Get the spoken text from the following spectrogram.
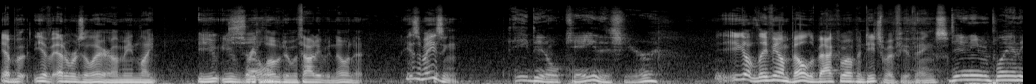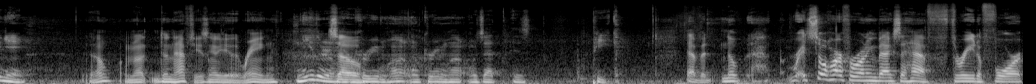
Yeah, but you have Edwards-Helaire. I mean, like, you, you So? reloaded without even knowing it. He's amazing. He did okay this year. You got Le'Veon Bell to back him up and teach him a few things. Didn't even play in the game. No, I'm not didn't have to. He's gonna get a ring. Neither of So- them Kareem Hunt when Kareem Hunt was at his peak. Yeah, but no, it's so hard for running backs to have three to four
